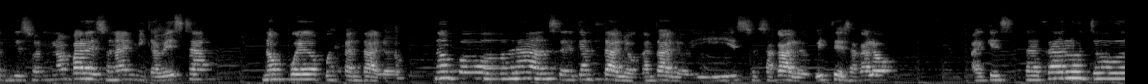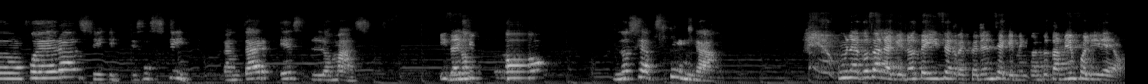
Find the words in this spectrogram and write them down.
de, son- no para de sonar en mi cabeza, no puedo, pues cantalo. No podrás, eh, cantalo, cantalo, y eso, sacalo, ¿viste? Sacalo, hay que sacarlo todo afuera, sí, es así. Cantar es lo más. y no, no se abstenga. Una cosa a la que no te hice referencia que me encantó también fue el video.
